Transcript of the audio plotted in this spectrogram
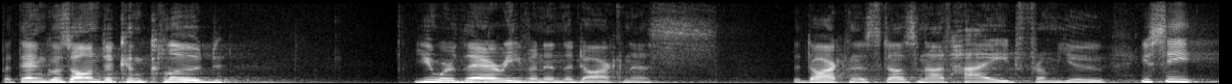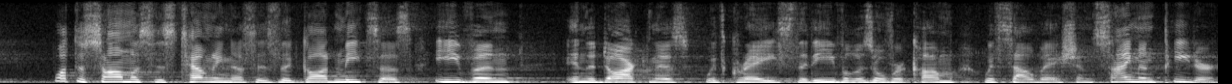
But then goes on to conclude, You were there even in the darkness. The darkness does not hide from you. You see, What the psalmist is telling us is that God meets us even in the darkness with grace, that evil is overcome with salvation. Simon Peter,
